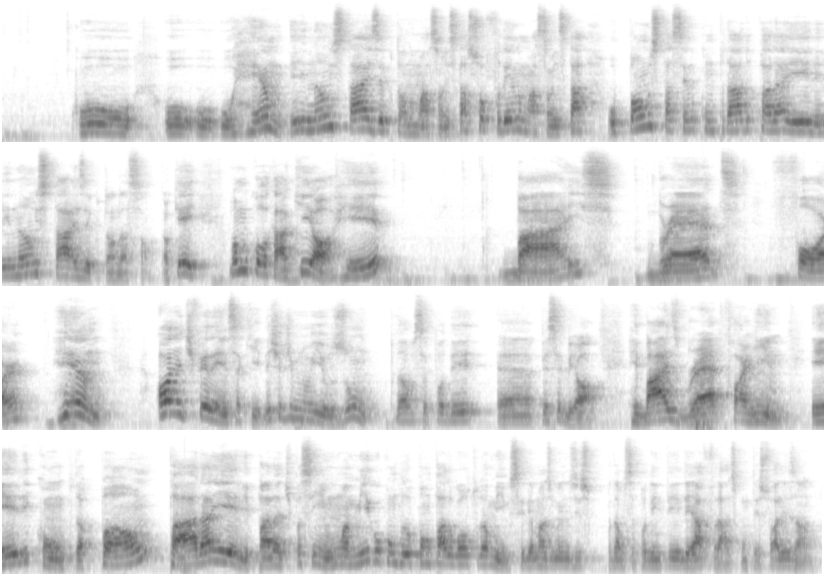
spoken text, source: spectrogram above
o, o, o, o Ham, ele não está executando uma ação, ele está sofrendo uma ação, está, o pão está sendo comprado para ele, ele não está executando a ação, ok? Vamos colocar aqui, ó, he buys bread for him. Olha a diferença aqui, deixa eu diminuir o zoom para você poder é, perceber, ó. He buys bread for him. Ele compra pão para ele, para, tipo assim, um amigo compra o pão para o outro amigo. Seria mais ou menos isso para você poder entender a frase, contextualizando.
